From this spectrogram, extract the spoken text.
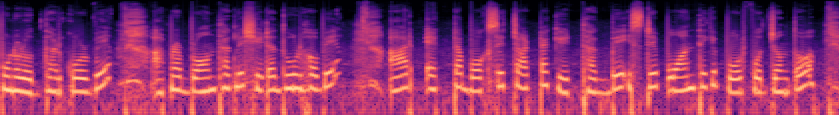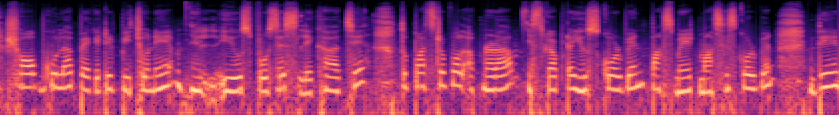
পুনরুদ্ধার করবে, আপনার ব্রণ থাকলে সেটা দূর হবে। আর একটা বক্সে চারটা কিট থাকবে স্টেপ ওয়ান থেকে ফোর পর্যন্ত। সবগুলা প্যাকেটের পিছনে ইউজ প্রসেস লেখা আছে। তো ফার্স্ট অফ অল আপনারা স্ক্রাবটা ইউজ করবেন, পাঁচ মিনিট মাসেজ করবেন। দেন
